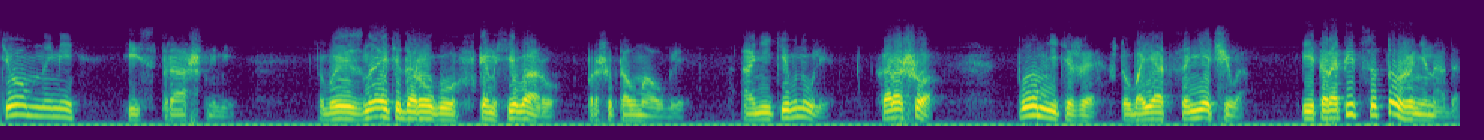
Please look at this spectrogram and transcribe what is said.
темными и страшными. «Вы знаете дорогу в Канхивару?» — прошептал Маугли. Они кивнули. «Хорошо. Помните же, что бояться нечего. И торопиться тоже не надо.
